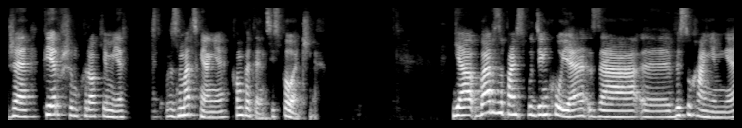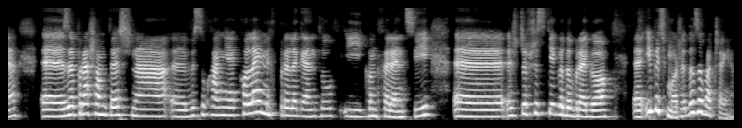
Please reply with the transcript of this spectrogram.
że pierwszym krokiem jest wzmacnianie kompetencji społecznych. Ja bardzo Państwu dziękuję za e, wysłuchanie mnie. E, Zapraszam też na e, wysłuchanie kolejnych prelegentów i konferencji. Życzę wszystkiego dobrego i być może do zobaczenia.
